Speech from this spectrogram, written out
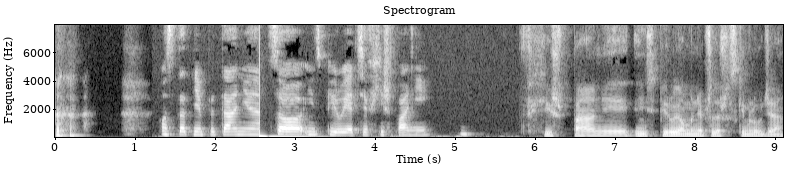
Ostatnie pytanie. Co inspiruje Cię w Hiszpanii? W Hiszpanii inspirują mnie przede wszystkim ludzie.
